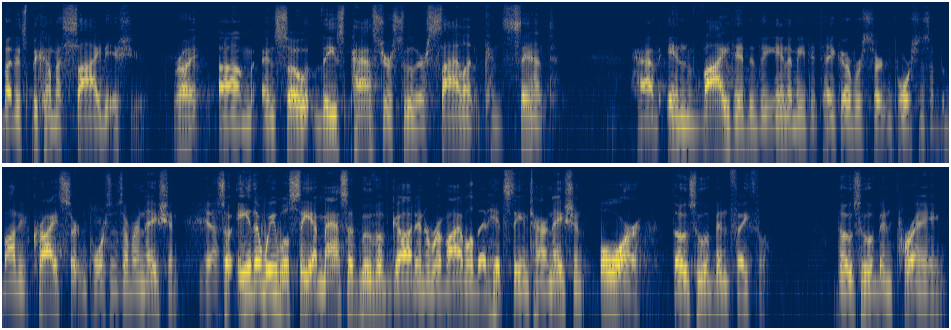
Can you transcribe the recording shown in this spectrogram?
but it's become a side issue. Right. Um, and so these pastors, through their silent consent, have invited the enemy to take over certain portions of the body of Christ, certain portions of our nation. Yeah. So either we will see a massive move of God in a revival that hits the entire nation, or those who have been faithful, those who have been praying,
